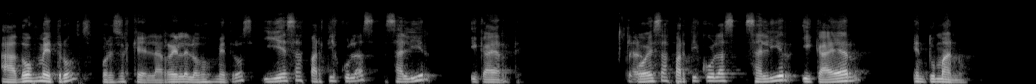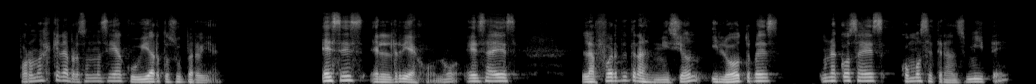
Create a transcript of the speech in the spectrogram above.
a dos metros, por eso es que la regla de los dos metros, y esas partículas salir y caerte. O esas partículas salir y caer en tu mano, por más que la persona se haya cubierto súper bien. Ese es el riesgo, ¿no? Esa es la fuerte transmisión y lo otro es, una cosa es cómo se transmite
